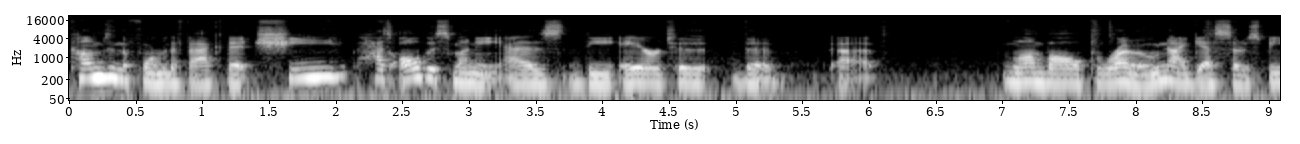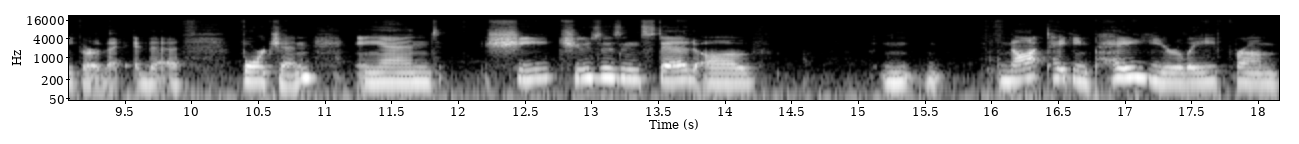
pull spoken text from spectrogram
comes in the form of the fact that she has all this money as the heir to the uh, Lamballe throne, I guess, so to speak, or the the fortune, and she chooses instead of n- not taking pay yearly from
